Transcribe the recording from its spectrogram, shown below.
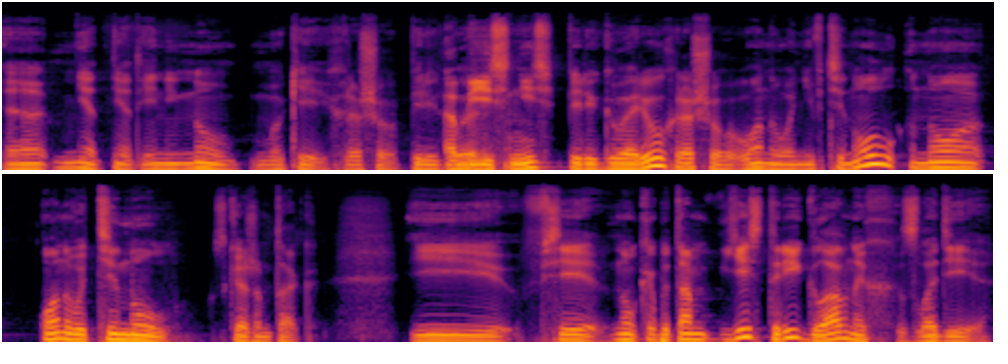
Э, нет, нет, я не... Ну, окей, хорошо. переговорю. Объяснись. переговорю, хорошо, он его не втянул, но он его тянул, скажем так. И все, ну, как бы там есть три главных злодея,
